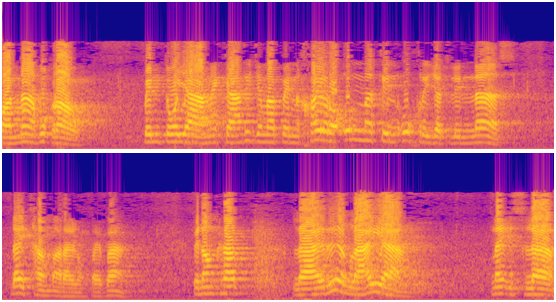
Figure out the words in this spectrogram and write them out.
ก่อนหน้าพวกเรา เป็นตัวอย่างในการที่จะมาเป็นไครอุมมะตินอุคริจัตลินนัสได้ทำอะไรลงไปบ้างเป็นน้องครับ หลายเรื่องหลายอย่างในอิสลาม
